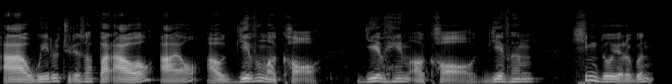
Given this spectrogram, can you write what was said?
I will을 줄여서 but I'll, I'll, I'll give him a call. Give him a call. Give him 힘도 여러분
